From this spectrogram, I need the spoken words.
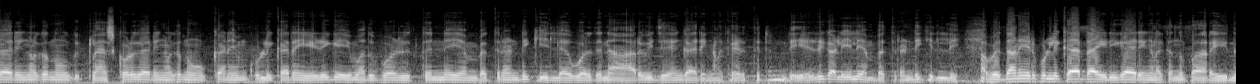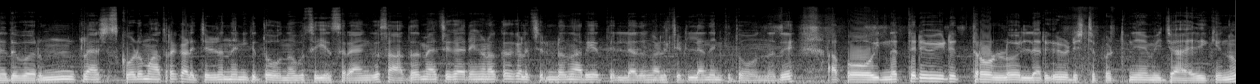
കാര്യങ്ങളൊക്കെ നോക്കി ക്ലാഷ് കോഡ് കാര്യങ്ങളൊക്കെ നോക്കുകയാണെങ്കിൽ പുള്ളിക്കാരൻ ഏഴ് ഗെയിം അതുപോലെ തന്നെ എൺപത്തിരണ്ട് കില്ല് അതുപോലെ തന്നെ ആറ് വിജയം കാര്യങ്ങളൊക്കെ എടുത്തിട്ടുണ്ട്. ഏഴ് കളിയിൽ എൺപത്തിരണ്ട് കില്ല് അപ്പോൾ ഇതാണ് ഈ ഒരു പുള്ളിക്കാരുടെ ഐ ഡി കാര്യങ്ങളൊക്കെ എന്ന് പറയുന്നത്. വെറും ക്ലാഷ് സ്കോഡ് മാത്രമേ കളിച്ചിട്ടുണ്ടെന്ന് എനിക്ക് തോന്നുന്നു. അപ്പോൾ സി എസ് റാങ്ക് സാധാ മാച്ച് കാര്യങ്ങളൊക്കെ കളിച്ചിട്ടുണ്ടോയെന്ന് അറിയത്തില്ല. അതും കളിച്ചിട്ടില്ല എന്ന് എനിക്ക് തോന്നുന്നത്. അപ്പോൾ ഇന്നത്തെ ഒരു വീഡിയോ ഇത്രേ ഉള്ളൂ. എല്ലാവർക്കും വീഡിയോ ഇഷ്ടപ്പെട്ടെന്ന് ഞാൻ വിചാരിക്കുന്നു.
